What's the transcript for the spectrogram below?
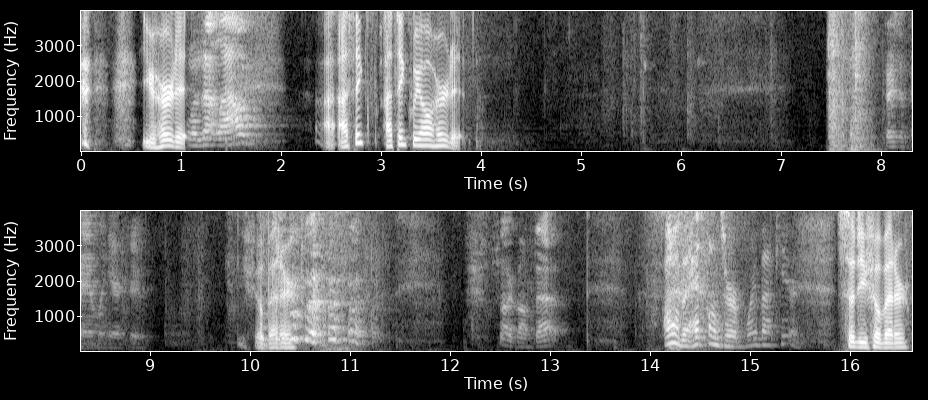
you heard it. Was that loud? I I think I think we all heard it. There's a family here too. Do you feel better? Sorry about that. Oh, the headphones are way back here. So do you feel better?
